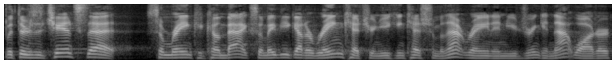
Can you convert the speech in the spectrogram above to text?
but there's a chance that some rain could come back. So maybe you got a rain catcher and you can catch some of that rain and you're drinking that water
